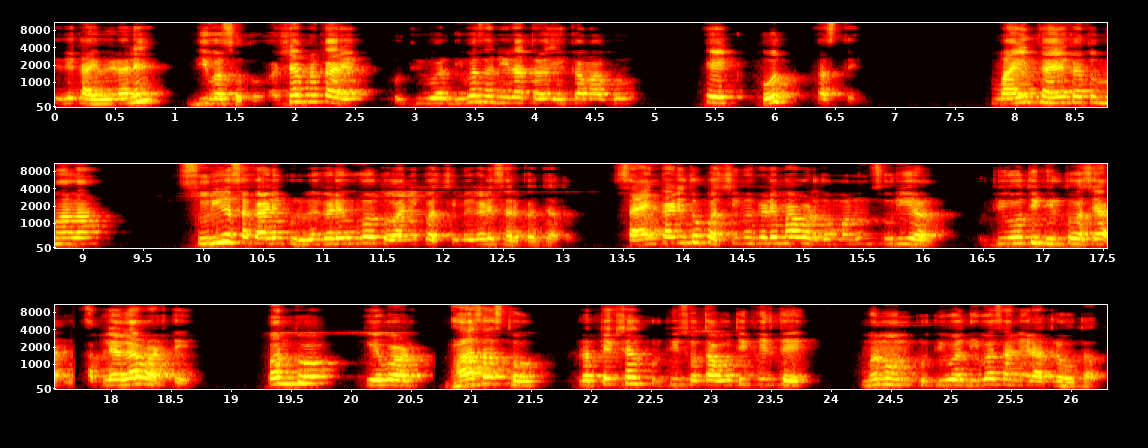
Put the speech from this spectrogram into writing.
तिथे काही वेळाने दिवस होतो. अशा प्रकारे पृथ्वीवर दिवस आणि रात्र एकामागून एक होत असते. माहीत आहे का तुम्हाला? सूर्य सकाळी पूर्वेकडे उगवतो आणि पश्चिमेकडे सरकत जातो. सायंकाळी तो पश्चिमेकडे मावळतो म्हणून सूर्य पृथ्वीभोवती फिरतो असे आपल्याला वाटते. पण तो केवळ भास असतो. प्रत्यक्षात पृथ्वी स्वतःभोवती फिरते म्हणून पृथ्वीवर दिवस आणि रात्र होतात.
